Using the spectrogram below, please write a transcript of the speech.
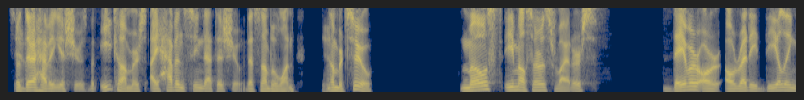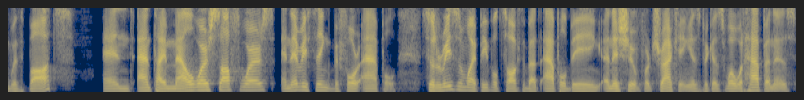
So yeah. they're having issues, but e-commerce, I haven't seen that issue. That's number one. Yeah. Number two, most email service providers, they were al- already dealing with bots and anti-malware softwares and everything before Apple. So the reason why people talked about Apple being an issue for tracking is because what would happen is,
